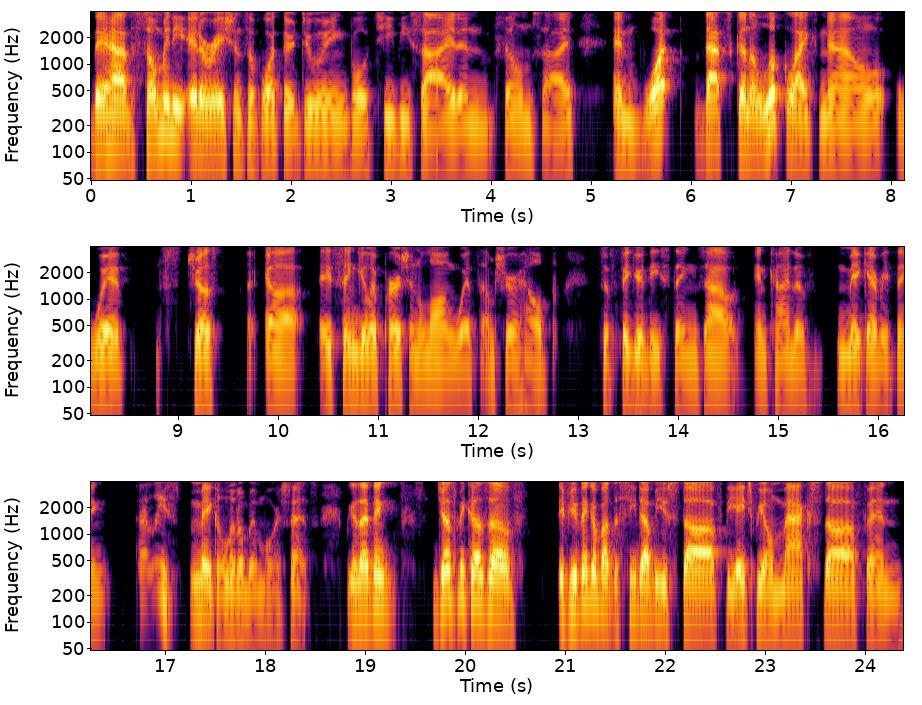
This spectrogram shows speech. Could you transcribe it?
they have so many iterations of what they're doing, both TV side and film side, and what that's gonna look like now with just uh, a singular person along with, I'm sure, help to figure these things out and kind of make everything at least make a little bit more sense. Because I think just because of if you think about the CW stuff, the HBO Max stuff and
